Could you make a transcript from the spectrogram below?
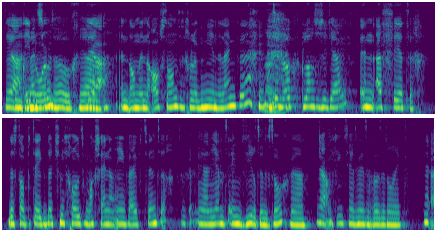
Ja, enorm. wordt hoog, ja. Ja. en dan in de afstand, gelukkig niet in de lengte. Want in welke klasse zit jij? Een F40. Dus dat betekent dat je niet groter mag zijn dan 1,25. Ja, jij bent 1,24 toch? Ja. Ja. 10 centimeter groter dan ik. Ja.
